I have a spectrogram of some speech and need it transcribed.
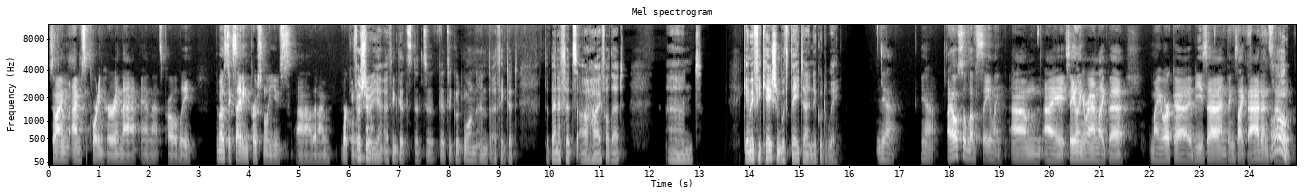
so i'm i'm supporting her in that and that's probably the most exciting personal use uh, that i'm working for sure now. yeah i think that's that's a, that's a good one and i think that the benefits are high for that and gamification with data in a good way yeah, yeah. I also love sailing. Um, I sailing around like the Mallorca, Ibiza, and things like that. And so,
